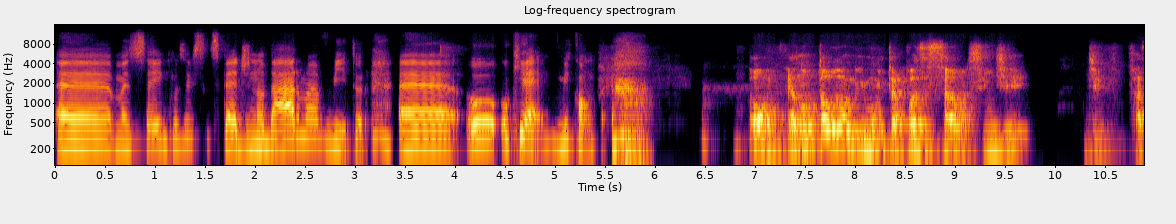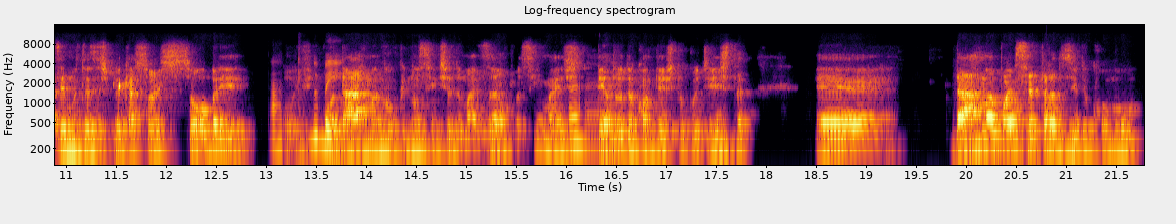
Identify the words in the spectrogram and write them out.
é, mas você inclusive se despede no Dharma, Vitor. É, o, o que é? Me conta. Bom, eu não estou em muita posição assim de, de fazer muitas explicações sobre ah, o, enfim, o Dharma no, sentido mais amplo, assim, mas uhum. dentro do contexto budista, é, Dharma pode ser traduzido como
